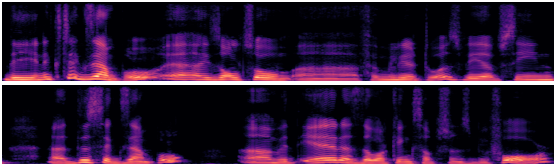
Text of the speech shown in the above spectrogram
The next example uh, is also uh, familiar to us. We have seen uh, this example uh, with air as the working substance before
